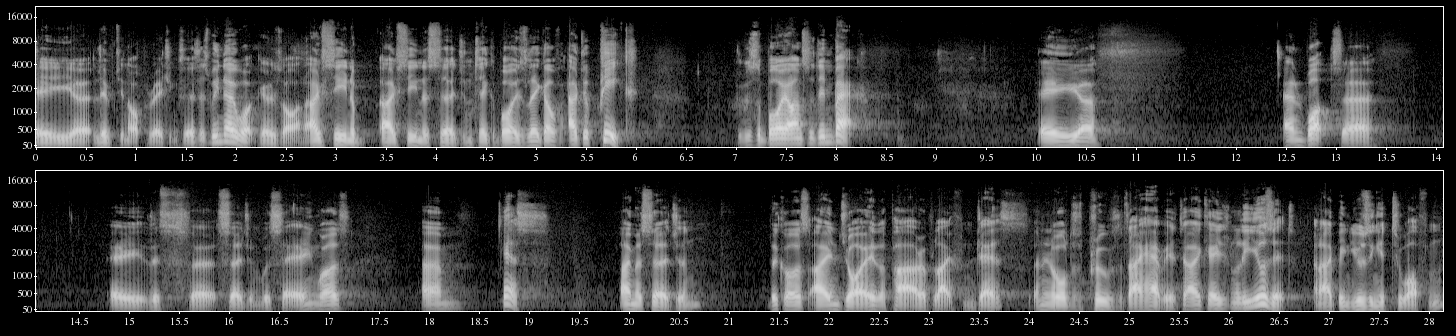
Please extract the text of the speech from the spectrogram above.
a, uh, lived in operating theatres, we know what goes on. I've seen a, I've seen a surgeon take a boy's leg off out of pique because the boy answered him back. A, uh, and what uh, a, this uh, surgeon was saying was, um, yes, I'm a surgeon because I enjoy the power of life and death, and in order to prove that I have it, I occasionally use it, and I've been using it too often,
